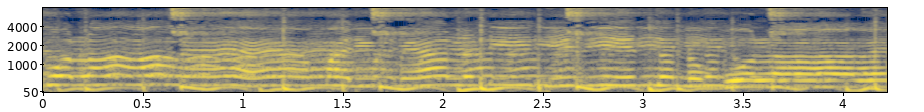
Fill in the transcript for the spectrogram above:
બોલાવે મારી મેલડી દીદી તને બોલાવે.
